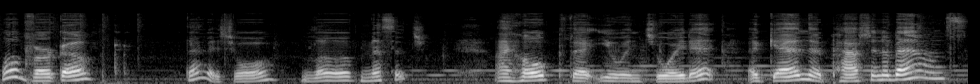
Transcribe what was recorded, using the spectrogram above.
Well, Virgo, that is your love message I hope that you enjoyed it. Again, the passion abounds.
